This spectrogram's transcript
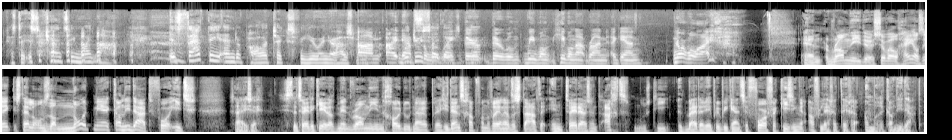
because there is a chance he might not, Is that the end of politics for you and your husband? Um, I, Would absolutely. There, yeah? there will, we won't, he will not run again, nor will I. En Romney dus, zowel hij als ik, stellen ons dan nooit meer kandidaat voor iets, zei ze. Het is de tweede keer dat Mitt Romney een gooi doet naar het presidentschap van de Verenigde Staten. In 2008 moest hij het bij de Republikeinse voorverkiezingen afleggen tegen andere kandidaten.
